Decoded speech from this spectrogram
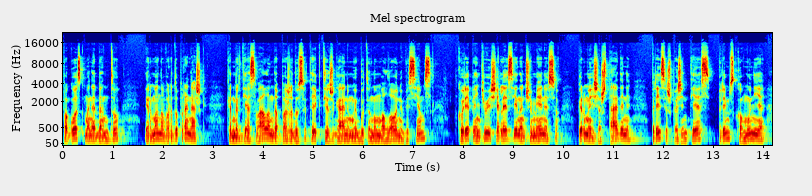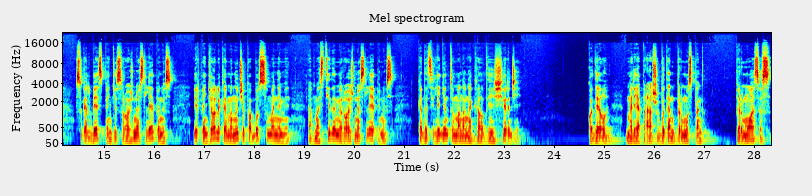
paguosk mane bentu ir mano vardu pranešk kad mirties valandą pažadu suteikti išganimui būtinų malonių visiems, kurie penkių išėlės einančių mėnesių, pirmąjį šeštadienį, prieis iš pažinties, prims komuniją, sugalbės penkis rožinius lėpinius ir penkiolika minučių pabus su manimi, apmastydami rožinius lėpinius, kad atsilygintų mano nekaltai širdžiai. Kodėl Marija prašo būtent pirmus penk... pirmuosius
